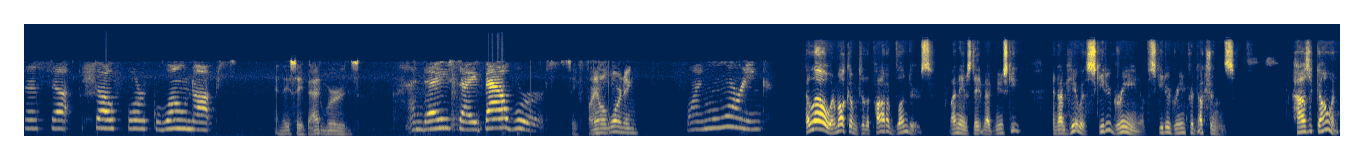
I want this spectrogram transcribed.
is a show for grown-ups, And they say bad words. and they say bad words. Say final warning. Final warning. Hello and welcome to the Pot of Blunders. My name is Nate Magnuski, and I'm here with Skeeter Green of Skeeter Green Productions. How's it going?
